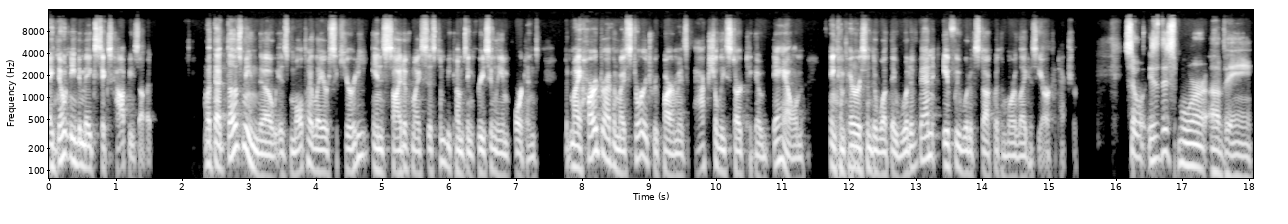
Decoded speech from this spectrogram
I don't need to make six copies of it. What that does mean though is multi-layer security inside of my system becomes increasingly important but my hard drive and my storage requirements actually start to go down in comparison to what they would have been if we would have stuck with a more legacy architecture so, is this more of a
